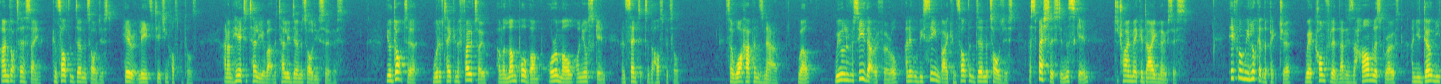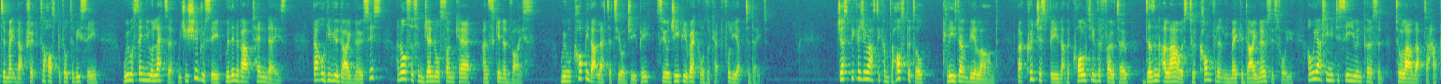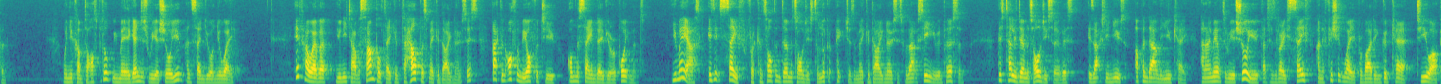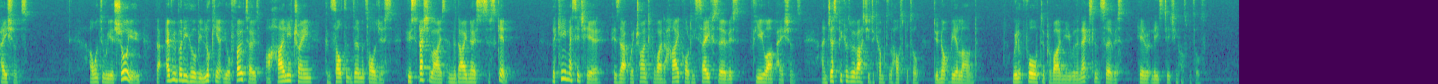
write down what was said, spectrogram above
I'm Dr Hussain, consultant dermatologist here at Leeds Teaching Hospitals, and I'm here to tell you about the teledermatology service. Your doctor would have taken a photo of a lump or bump or a mole on your skin and sent it to the hospital. So what happens now? Well, we will receive that referral and it will be seen by a consultant dermatologist, a specialist in the skin, to try and make a diagnosis. If when we look at the picture, we're confident that it is a harmless growth and you don't need to make that trip to hospital to be seen, we will send you a letter which you should receive within about 10 days. That will give you a diagnosis and also some general sun care and skin advice. We will copy that letter to your GP so your GP records are kept fully up to date. Just because you're asked to come to hospital, please don't be alarmed. That could just be that the quality of the photo doesn't allow us to confidently make a diagnosis for you and we actually need to see you in person to allow that to happen. When you come to hospital, we may again just reassure you and send you on your way. If, however, you need to have a sample taken to help us make a diagnosis, that can often be offered to you on the same day of your appointment. You may ask, is it safe for a consultant dermatologist to look at pictures and make a diagnosis without seeing you in person? This teledermatology service is actually in use up and down the UK and I'm able to reassure you that it is a very safe and efficient way of providing good care to you, our patients. I want to reassure you that everybody who will be looking at your photos are highly trained consultant dermatologists who specialise in the diagnosis of skin. The key message here is that we're trying to provide a high quality safe service for you our patients and just because we've asked you to come to the hospital do not be alarmed. We look forward to providing you with an excellent service here at Leeds Teaching Hospitals.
